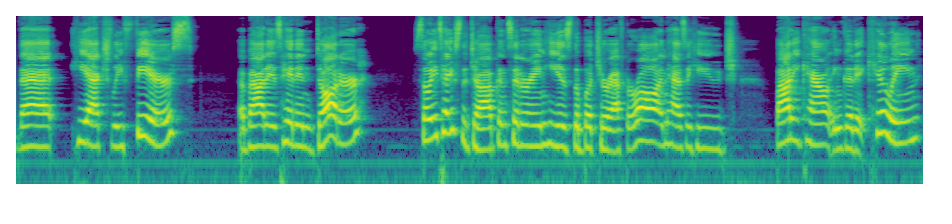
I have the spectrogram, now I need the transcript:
that he actually fears about his hidden daughter. So he takes the job considering he is the butcher after all and has a huge body count and good at killing.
